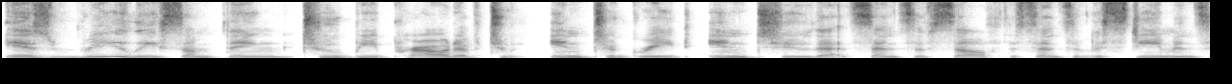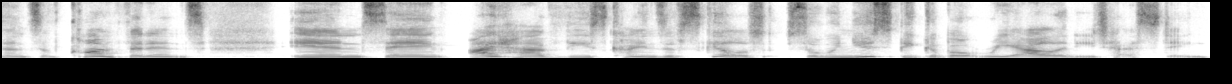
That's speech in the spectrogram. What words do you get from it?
is really something to be proud of to integrate into that sense of self the sense of esteem and sense of confidence in saying i have these kinds of skills. So when you speak about reality testing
